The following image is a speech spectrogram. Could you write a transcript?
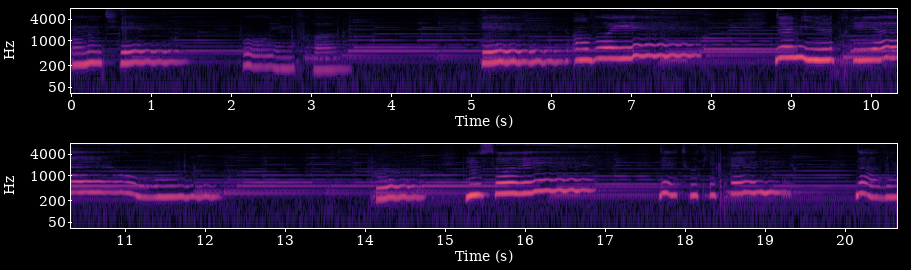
en entier pour une fois et envoyé de mille prières au vent pour nous sauver de toutes les peines d'avant.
